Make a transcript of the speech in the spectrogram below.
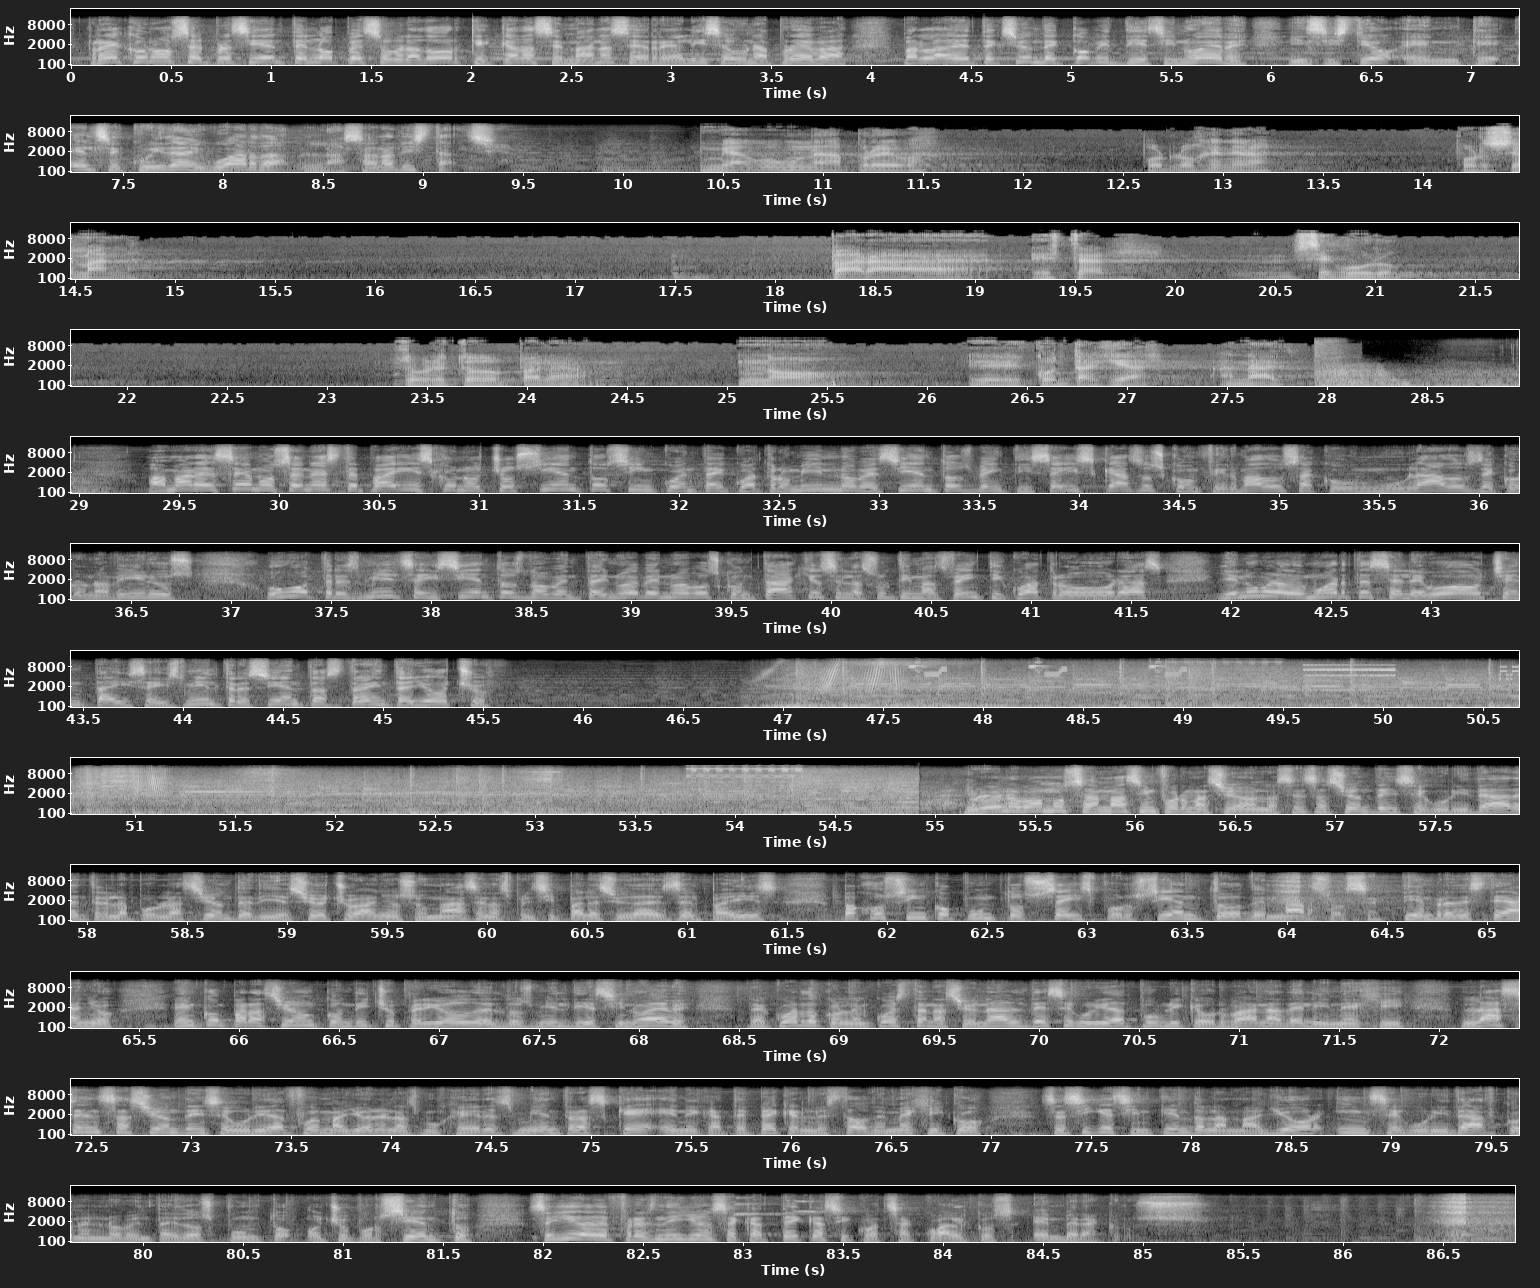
Reconoce el presidente López Obrador que cada semana se realiza una prueba para la detección de COVID-19. Insistió en que él se cuida y guarda la sana distancia. Me hago una prueba, por lo general por semana para estar seguro, sobre todo para no eh, contagiar a nadie. Amanecemos en este país con 854.926 casos confirmados acumulados de coronavirus. Hubo 3.699 nuevos contagios en las últimas 24 horas y el número de muertes se elevó a 86.338. Y bueno, vamos a más información. La sensación de inseguridad entre la población de 18 años o más en las principales ciudades del país bajó 5.6% de marzo a septiembre de este año en comparación con dicho periodo del 2019. De acuerdo con la encuesta nacional de seguridad pública urbana del INEGI, la sensación de inseguridad fue mayor en las mujeres, mientras que en Ecatepec, en el Estado de México, se sigue sintiendo la mayor inseguridad con el 92.8%, seguida de Fresnillo en Zacatecas y Coatzacoalcos en Veracruz.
